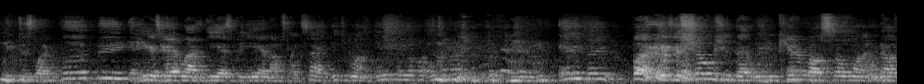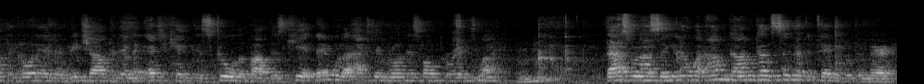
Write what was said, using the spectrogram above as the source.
he just like, look me, and here's headlines ESPN. I was like, Zach, did you know anything about Instagram? Anything? But it just shows you that when you care about someone enough to go there and reach out to them and educate this school about this kid, they would have actually ruined his whole career in his life. That's when I say, you know what, I'm done, I'm done sitting at the table with the mayor,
